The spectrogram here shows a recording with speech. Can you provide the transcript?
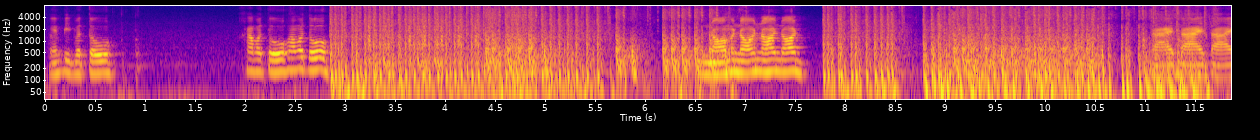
เฮ้ยปิดประตูข้ามประตูข้ามประตูนอนมันนอนนอนนอน ตายตายตาย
